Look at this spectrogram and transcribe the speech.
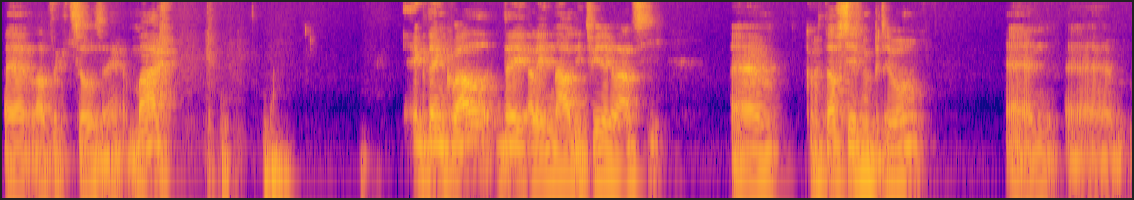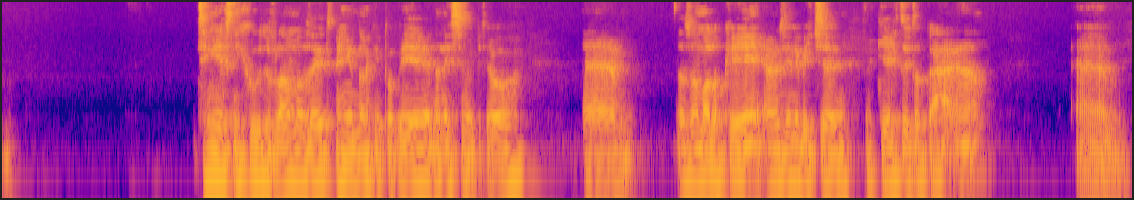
Uh, laat ik het zo zeggen. Maar ik denk wel dat je alleen na die tweede relatie, um, kortaf, ze heeft me bedrogen. En het ging eerst niet goed, de vlam was uit, we gingen het nog een keer proberen, en dan is ze me bedrogen. Dat is allemaal oké en we zijn een beetje verkeerd uit elkaar gegaan. Um,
